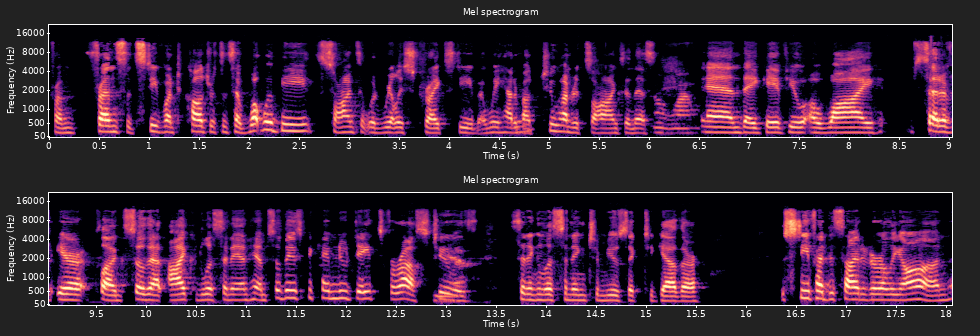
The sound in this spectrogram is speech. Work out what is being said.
from friends that Steve went to college with, and said, "What would be songs that would really strike Steve?" And we had about 200 songs in this. Oh, wow. And they gave you a Y set of ear plugs so that I could listen in him. So these became new dates for us too, yeah. is sitting listening to music together. Steve had decided early on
